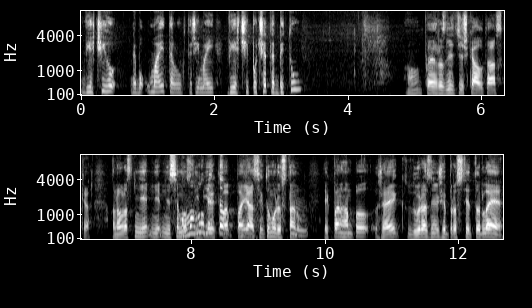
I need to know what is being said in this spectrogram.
většího nebo u majitelů, kteří mají větší počet bytů? No, to je hrozně těžká otázka. Ono vlastně mě, mě se moc líbí, jak to... pa, pa, já se k tomu dostanu. Hmm. Jak pan Hampel řekl, zdůraznil, že prostě tohle je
